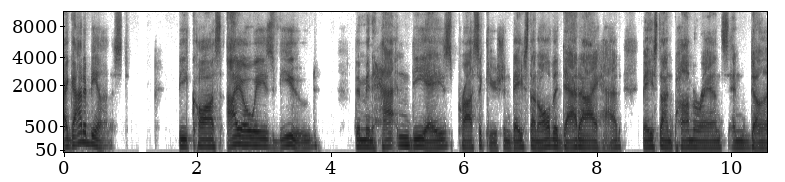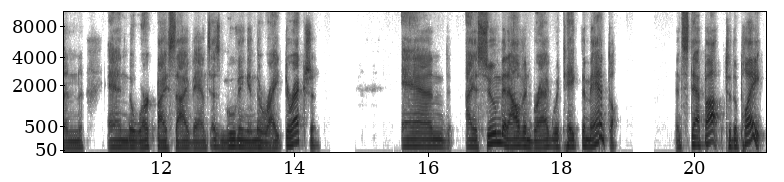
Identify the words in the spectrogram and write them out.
I got to be honest, because I always viewed the Manhattan DA's prosecution based on all the data I had, based on Pomerantz and Dunne and the work by Cy Vance as moving in the right direction. And I assumed that Alvin Bragg would take the mantle and step up to the plate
